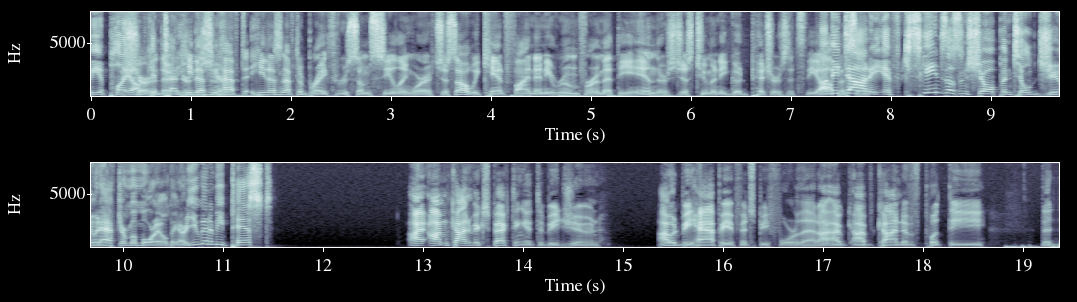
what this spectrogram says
be a playoff sure there- contender. he doesn't year. have to. He doesn't have to break through some ceiling where it's just oh we can't find any room for him at the end. There's just too many good pitchers. It's the opposite. I opposite. mean, Donnie, if Skenes doesn't show up until June after Memorial Day, are you going to be pissed? I, I'm kind of expecting it to be June. I would be happy if it's before that. I, I've, I've kind of put the the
